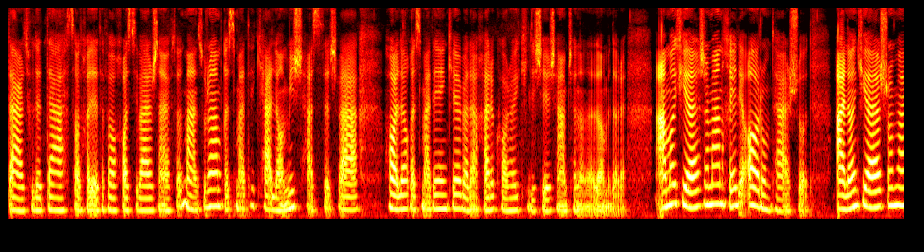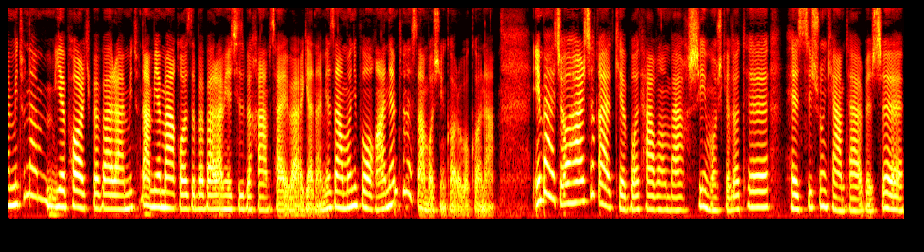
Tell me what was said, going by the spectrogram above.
در طول ده سال خیلی اتفاق خاصی براش نیفتاد. منظورم قسمت کلامیش هستش و حالا قسمت این که بالاخره کارهای کلیشهش همچنان ادامه داره. اما کیارش من خیلی آروم تر شد. الان کیارش رو من می‌تونم یه پارک ببرم می‌تونم یه مغازه ببرم یه چیز بخرم سری برگردم. یه زمانی واقعا نمی‌تونستم باش این کارو بکنم. این بچه ها هر چقدر که با توانبخشی مشکلات حسیشون کمتر بشه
